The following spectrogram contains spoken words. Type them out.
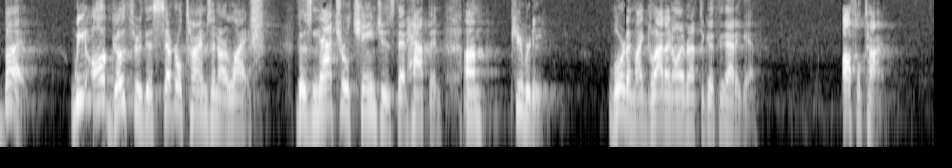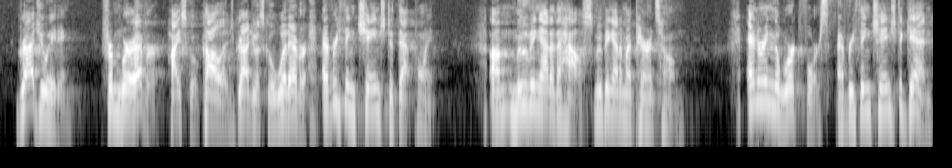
But we all go through this several times in our life, those natural changes that happen. Um, puberty. Lord, am I glad I don't ever have to go through that again. Awful time. Graduating from wherever high school, college, graduate school, whatever. Everything changed at that point. Um, moving out of the house, moving out of my parents' home. Entering the workforce, everything changed again.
